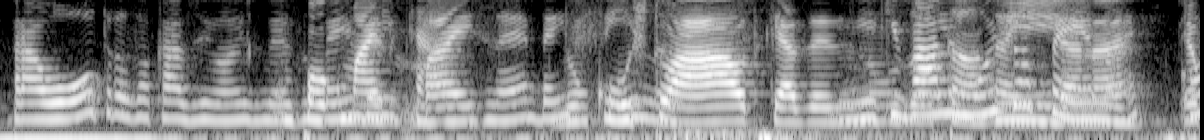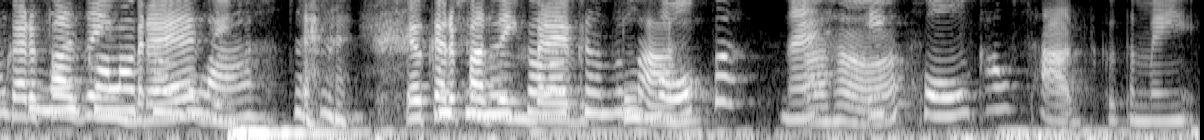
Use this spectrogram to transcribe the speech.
Pra outras ocasiões um mesmo, pouco bem mais, delicadas, mais né? Bem de um finas. custo alto, que às vezes E não que usou vale tanto muito ainda, a pena. né? Eu quero fazer em breve. Eu quero Continue fazer em breve com lá. roupa, né? Aham. E com calçados, que eu também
